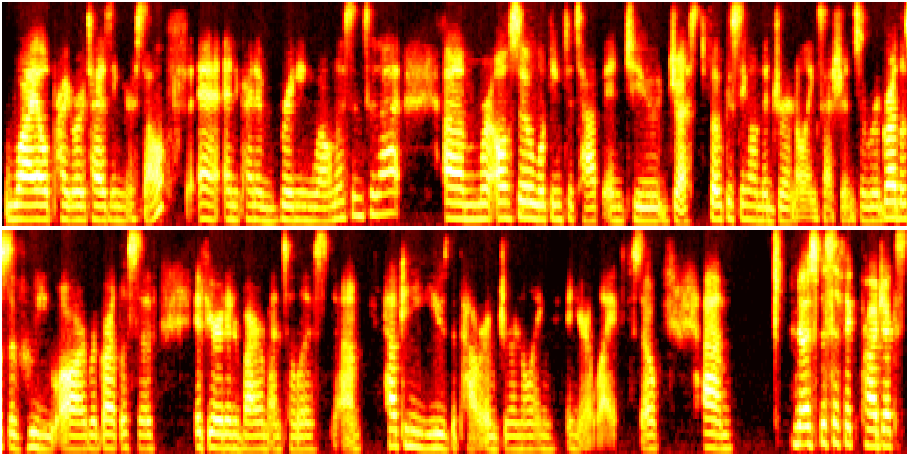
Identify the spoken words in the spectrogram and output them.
while prioritizing yourself and, and, kind of bringing wellness into that. Um, we're also looking to tap into just focusing on the journaling session. So, regardless of who you are, regardless of if you're an environmentalist, um, how can you use the power of journaling in your life? So, um, no specific projects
